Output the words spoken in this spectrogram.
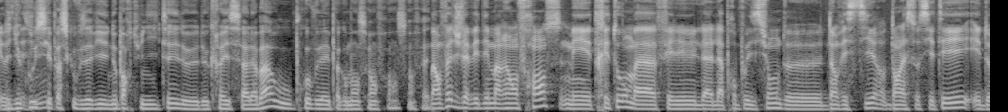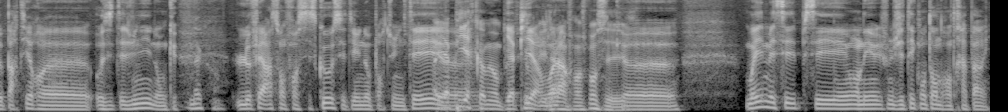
Et du coup, c'est parce que vous aviez une opportunité de, de créer ça là-bas ou pourquoi vous n'avez pas commencé en France, en fait? Bah, en fait, je l'avais démarré en France, mais très tôt, on m'a fait la, la proposition d'investir dans la société et de partir euh, aux États-Unis. Donc, le faire à San Francisco, c'était une opportunité. Ah, Il y a pire, quand même. Il y a pire, Là, voilà. Franchement, c'est. Euh, oui, mais c'est, c'est, on est, j'étais content de rentrer à Paris.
